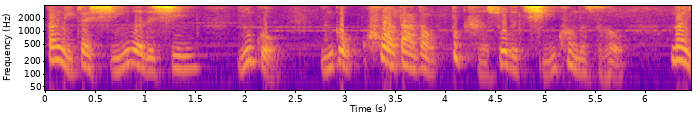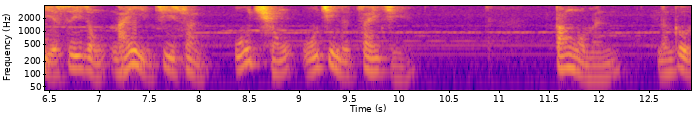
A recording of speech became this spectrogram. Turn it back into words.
当你在行恶的心，如果能够扩大到不可说的情况的时候，那也是一种难以计算、无穷无尽的灾劫。当我们能够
